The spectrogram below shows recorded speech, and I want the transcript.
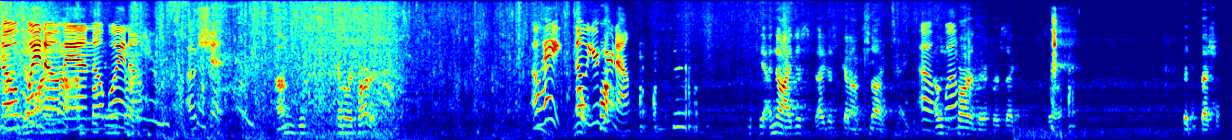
no No, bueno, not. I'm man. No bueno. retarded. Oh shit. I'm just kind of retarded. Oh hey, no, Oh, you're fuck. here now. Yeah, no, I just I just got unstuck. I Oh I was well. retarded there for a second. So, bit special.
